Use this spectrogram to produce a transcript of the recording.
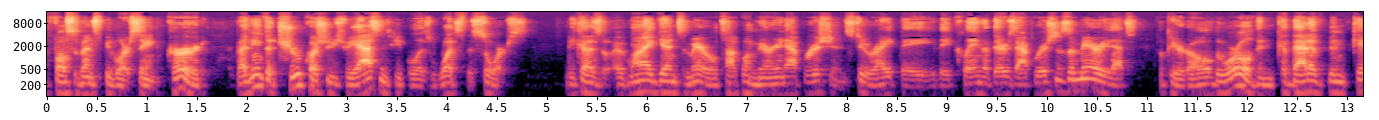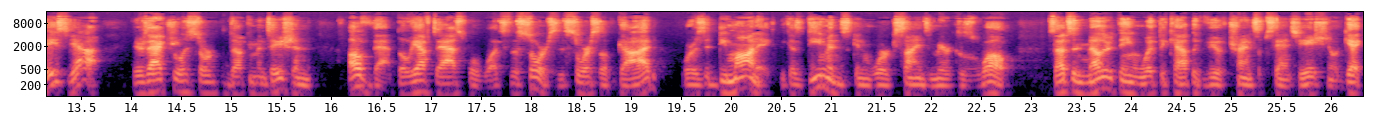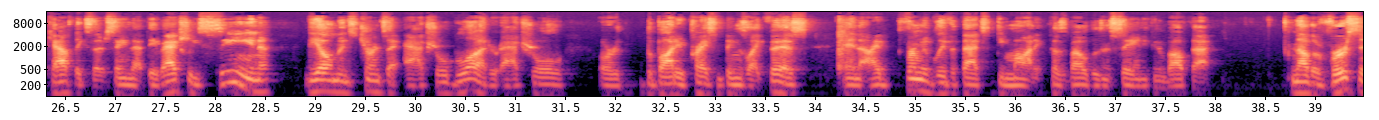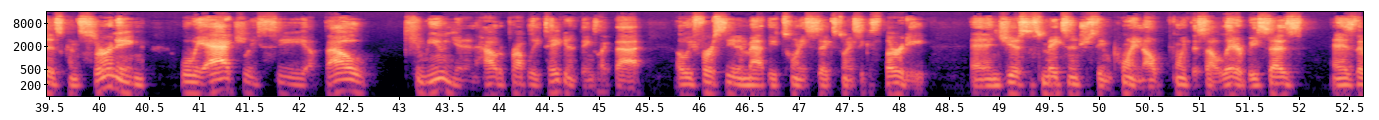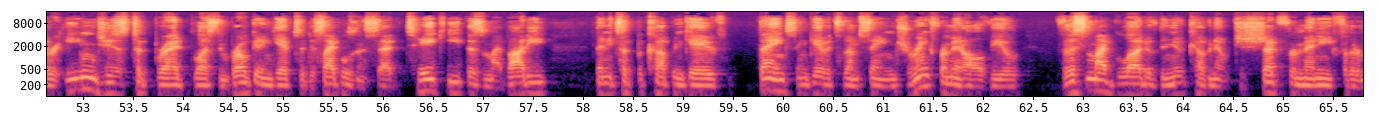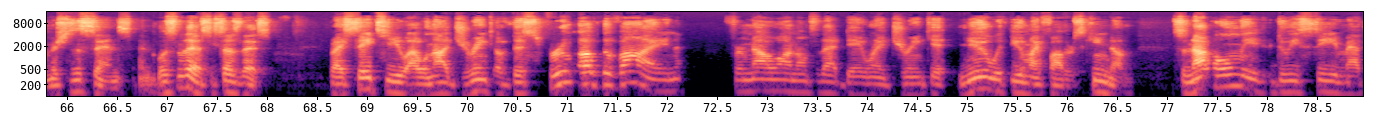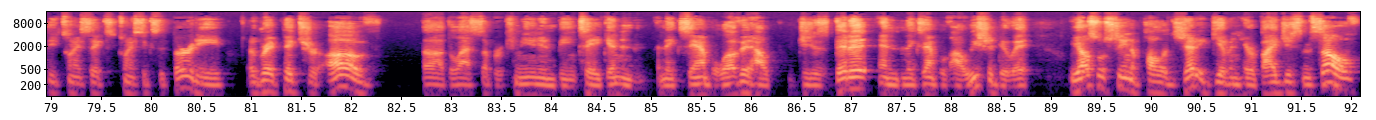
false events people are saying occurred. But I think the true question we should be asking people is what's the source? Because when I get into Mary, we'll talk about Marian apparitions too, right? They they claim that there's apparitions of Mary that's appeared all over the world. And could that have been the case? Yeah there's actual historical documentation of that. But we have to ask, well, what's the source? The source of God or is it demonic? Because demons can work signs and miracles as well. So that's another thing with the Catholic view of transubstantiation. You'll get Catholics that are saying that they've actually seen the elements turn to actual blood or actual or the body of Christ and things like this. And I firmly believe that that's demonic because the Bible doesn't say anything about that. Now, the verses concerning what we actually see about communion and how to properly take it and things like that. Uh, we first see it in Matthew 26, 26, 30. And Jesus makes an interesting point. I'll point this out later, but he says, And as they were eating, Jesus took bread, blessed and broke it, and gave it to disciples and said, Take, eat, this is my body. Then he took the cup and gave thanks and gave it to them, saying, Drink from it, all of you, for this is my blood of the new covenant, which is shed for many for the remission of sins. And listen to this. He says this, But I say to you, I will not drink of this fruit of the vine from now on until that day when I drink it new with you in my Father's kingdom. So not only do we see in Matthew 26, 26 to 30, a great picture of uh, the Last Supper communion being taken and an example of it, how Jesus did it, and an example of how we should do it. We also see an apologetic given here by Jesus himself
